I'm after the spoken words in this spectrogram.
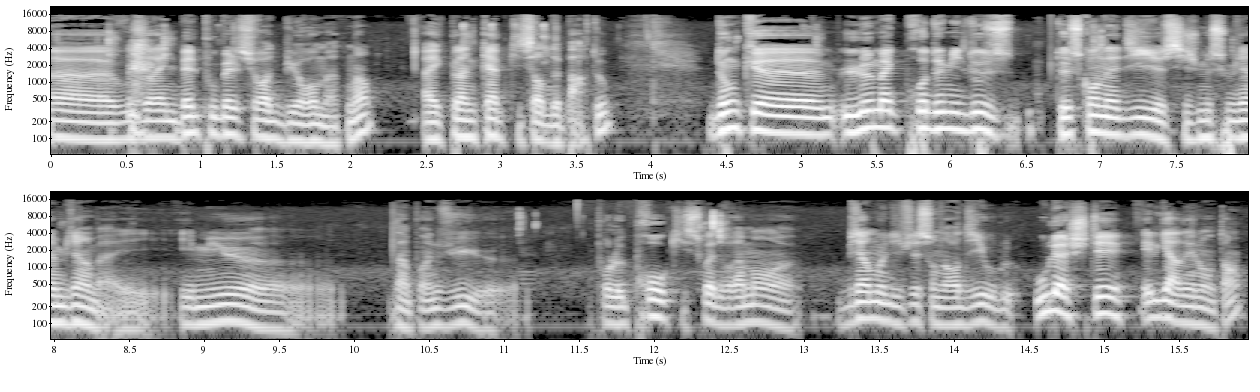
Euh, vous aurez une belle poubelle sur votre bureau maintenant, avec plein de câbles qui sortent de partout. Donc euh, le Mac Pro 2012, de ce qu'on a dit, si je me souviens bien, bah, est, mieux euh, d'un point de vue pour le pro qui souhaite vraiment bien modifier son ordi ou l'acheter et le garder longtemps.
